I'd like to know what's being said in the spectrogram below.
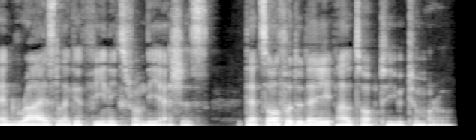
and rise like a phoenix from the ashes. That's all for today. I'll talk to you tomorrow.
